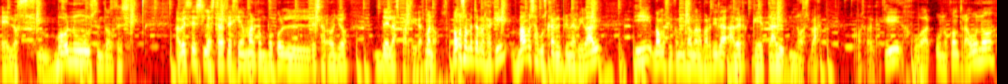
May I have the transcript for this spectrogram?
eh, los bonus, entonces a veces la estrategia marca un poco el desarrollo de las partidas. Bueno, vamos a meternos aquí, vamos a buscar el primer rival y vamos a ir comentando la partida a ver qué tal nos va. Vamos a darle aquí, jugar uno contra uno.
